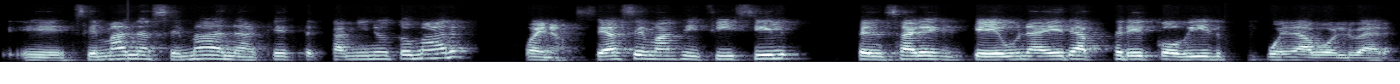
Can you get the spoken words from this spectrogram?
eh, semana a semana qué camino tomar, bueno, se hace más difícil pensar en que una era pre-COVID pueda volver.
